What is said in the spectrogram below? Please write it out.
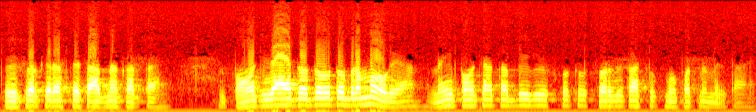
तो ईश्वर के रास्ते साधना करता है। पहुँच जाए तो तो, तो ब्रह्म हो गया नहीं पहुँचा तब भी, भी उसको तो स्वर्ग का सुख मुफ़्त में मिलता है।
